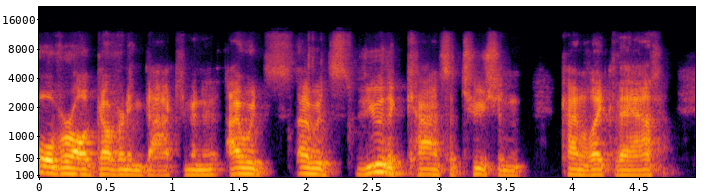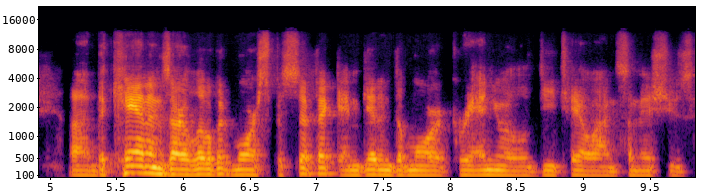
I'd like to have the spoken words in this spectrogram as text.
overall governing document. I would I would view the Constitution kind of like that. Uh, the canons are a little bit more specific and get into more granular detail on some issues.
